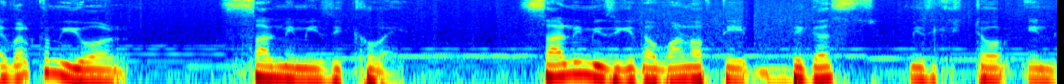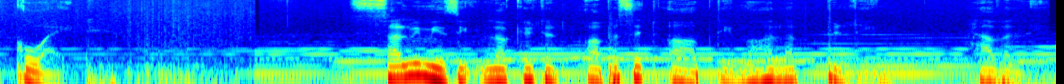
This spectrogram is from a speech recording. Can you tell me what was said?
I welcome you all Salmeen Music Kuwait. Salmeen Music is the one of the biggest music store in Kuwait. Salmeen Music located opposite of the Mohalab building, Hawally.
